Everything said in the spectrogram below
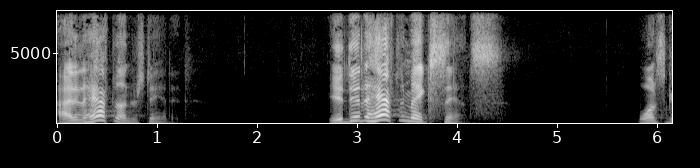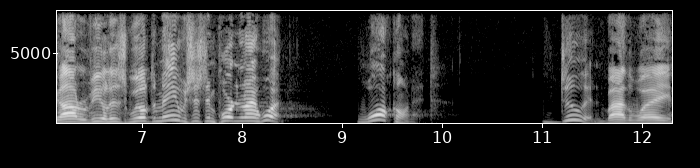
I didn't have to understand it. It didn't have to make sense. Once God revealed His will to me, it was just important that I what? Walk on it. Do it. And by the way,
